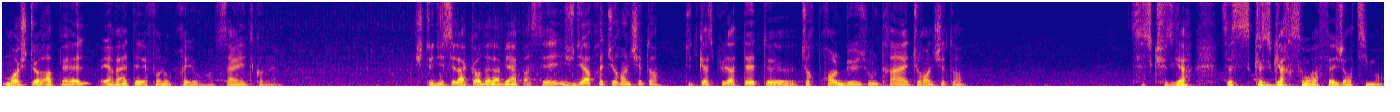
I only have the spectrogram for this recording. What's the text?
Moi, je te rappelle, il y avait un téléphone au préau, ça aide quand même. Je te dis si la corde elle a bien passé. Je dis après tu rentres chez toi. Tu te casses plus la tête, euh, tu reprends le bus ou le train et tu rentres chez toi. C'est ce que ce garçon a fait gentiment.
